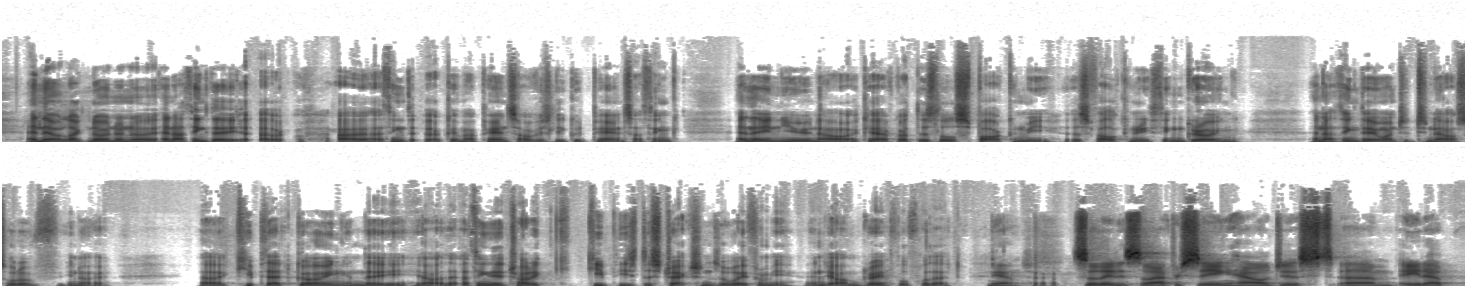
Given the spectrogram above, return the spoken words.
and they were like, no, no, no. And I think they, uh, uh, I think that okay, my parents are obviously good parents, I think, and they knew now, okay, I've got this little spark in me, this falconry thing growing, and I think they wanted to now sort of, you know, uh, keep that going. And they, yeah, I think they try to keep these distractions away from me, and yeah, I'm grateful for that. yeah So so they so after seeing how just um ate up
